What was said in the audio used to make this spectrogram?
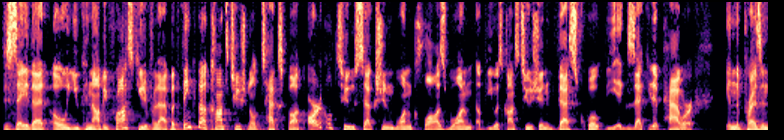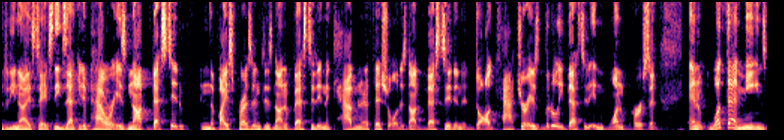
to say that, oh, you cannot be prosecuted for that. But think about constitutional textbook. Article 2, Section 1, Clause 1 of the U.S. Constitution vests, quote, the executive power in the president of the United States. The executive power is not vested in the vice president, it is not vested in a cabinet official, it is not vested in a dog catcher, it is literally vested in one person. And what that means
